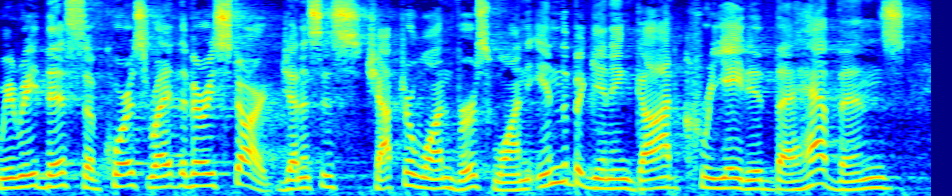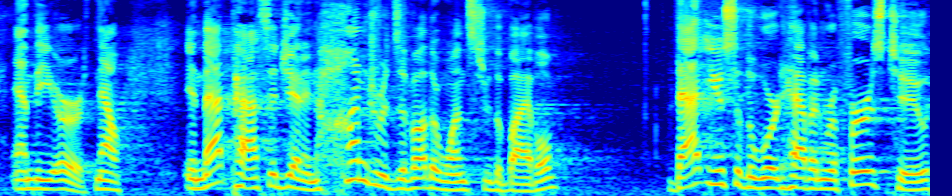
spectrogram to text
We read this, of course, right at the very start Genesis chapter 1, verse 1. In the beginning, God created the heavens and the earth. Now, in that passage and in hundreds of other ones through the Bible, that use of the word heaven refers to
